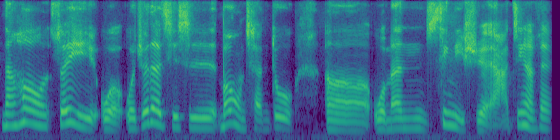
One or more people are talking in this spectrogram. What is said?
然后，所以我我觉得其实某种程度，呃，我们心理学啊，精神分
